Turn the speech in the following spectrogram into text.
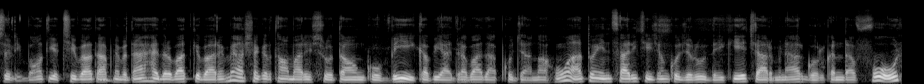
चलिए, बहुत ही अच्छी बात आपने बताया। हैदराबाद के बारे में आशा करता हूँ हमारे श्रोताओं को भी कभी हैदराबाद आपको जाना हुआ तो इन सारी चीज़ों को ज़रूर देखिए। चार मीनार गोलकंडा फोर्ट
